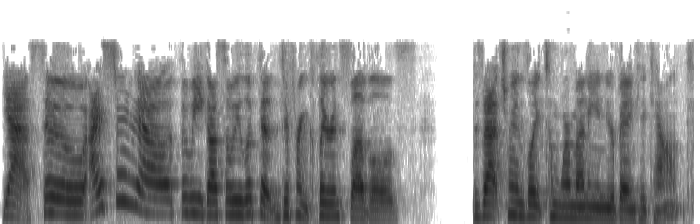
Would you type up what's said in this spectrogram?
Yeah, so I started out the week also we looked at different clearance levels. Does that translate to more money in your bank account?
